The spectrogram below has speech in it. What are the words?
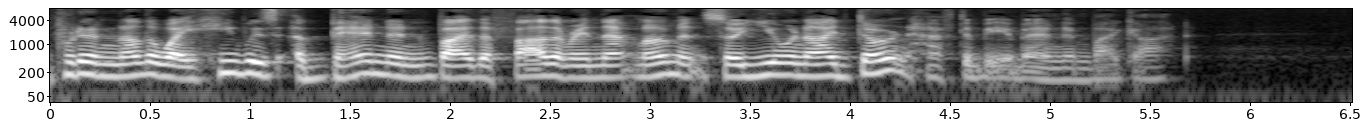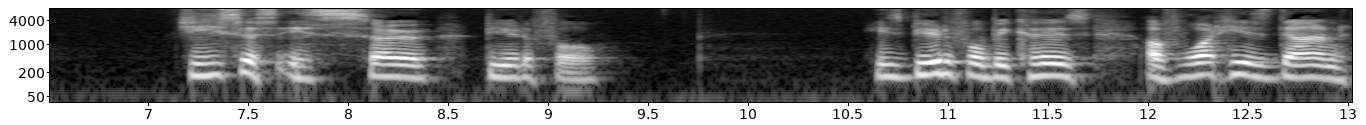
To put it another way, he was abandoned by the Father in that moment, so you and I don't have to be abandoned by God. Jesus is so beautiful. He's beautiful because of what he's done.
